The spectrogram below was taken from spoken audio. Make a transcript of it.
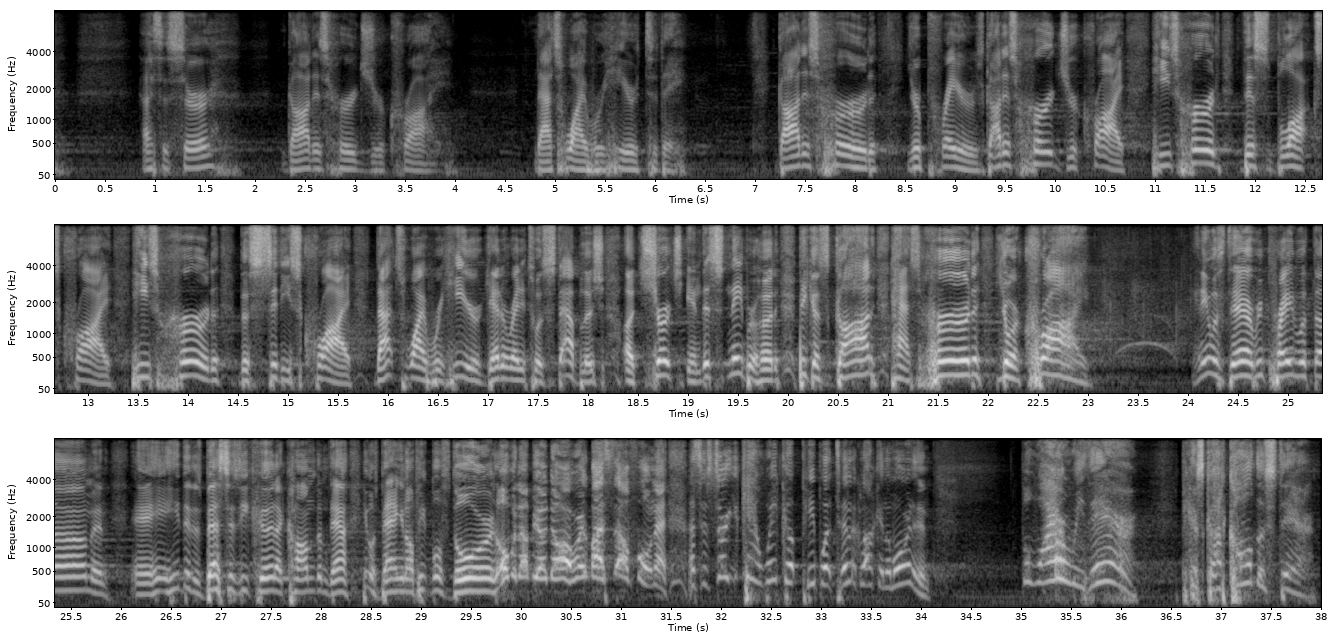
I said, Sir, God has heard your cry. That's why we're here today. God has heard your prayers. God has heard your cry. He's heard this block's cry. He's heard the city's cry. That's why we're here getting ready to establish a church in this neighborhood because God has heard your cry. And he was there. We prayed with them, and, and he, he, did as best as he could. I calmed them down. He was banging on people's doors. Open up your door. Where's my cell phone at? I said, Sir, you can't wake up people at 10 o'clock in the morning. But why are we there? Because God called us there.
